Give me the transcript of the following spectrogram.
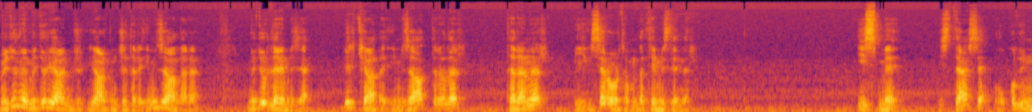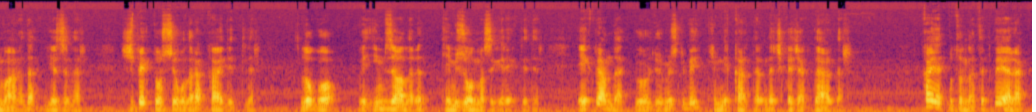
Müdür ve müdür yardımcı- yardımcıları imzaları müdürlerimize bir kağıda imza attırılır, taranır, bilgisayar ortamında temizlenir. İsmi isterse okul ünvanı da yazılır. JPEG dosya olarak kaydedilir. Logo ve imzaların temiz olması gereklidir. Ekranda gördüğümüz gibi kimlik kartlarında çıkacaklardır. Kaydet butonuna tıklayarak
